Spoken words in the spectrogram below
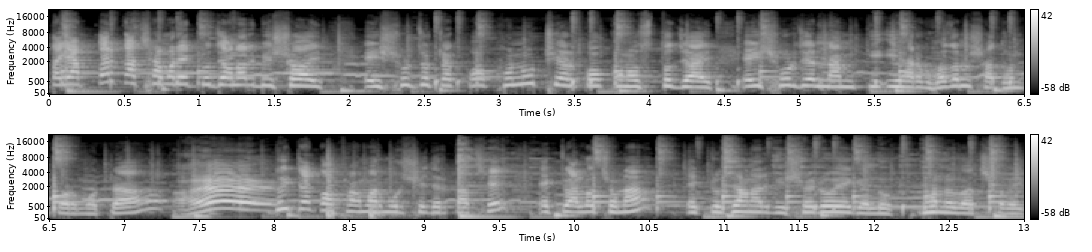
তাই আপনার কাছে আমার একটু জানার বিষয় এই সূর্যটা কখন উঠে আর কখন অস্ত যায়? এই সূর্যের নাম কি? ইহার ভজন সাধন কর্মটা? দুইটা কথা আমার মুর্শিদের কাছে। একটু আলোচনা একটু জানার বিষয় রয়ে গেল। ধন্যবাদ সবাই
